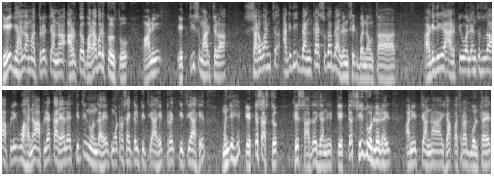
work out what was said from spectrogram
हे घ्यायला मात्र त्यांना अर्थ बराबर कळतो. आणि एकतीस मार्चला सर्वांचं अगदी बँकासुद्धा बॅलन्स शीट बनवतात. अगदी आर टी सुद्धा आपली वाहनं आपल्या कार्यालयात किती नोंद आहेत मोटरसायकल किती आहेत ट्रक किती आहेत म्हणजे हे टेटस असतं. हे साधं ह्याने टेटसही जोडलं नाहीत आणि त्यांना ह्या पत्रात बोलतायत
